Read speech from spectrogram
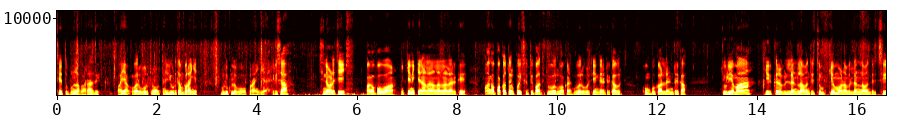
சேர்த்து புண்ணெலாம் வராது. பயம். வேறு ஒருத்தர் தள்ளி விட்டு தான் போகிறாங்க முழுக்குள்ளே போக போகிறாங்க கிரிசா சின்ன வளர்ச்சி வாங்க போவோம். நிற்க நிற்க நல்லா நல்லா நல்லா இருக்குது வாங்க பக்கத்தூர் போய் சுற்றி பார்த்துட்டு வருவோம். இங்கே ஒரு ஒருத்தர் எங்கே நின்றுருக்கா அவர் கொம்பு காலில் நின்றுருக்கா ஜூலியம்மா இருக்கிற வில்லன்லாம் வந்துருச்சு. முக்கியமான வில்லன்லாம் வந்துருச்சு.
